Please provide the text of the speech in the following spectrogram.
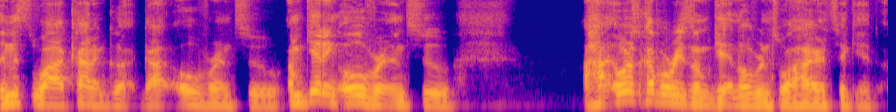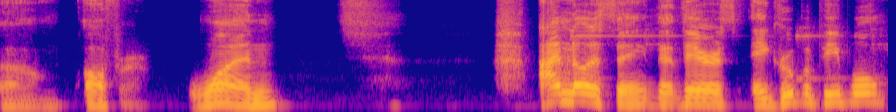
and this is why I kind of got, got, over into. I'm getting over into. A high, there's a couple of reasons I'm getting over into a higher ticket um, offer. One, I'm noticing that there's a group of people.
